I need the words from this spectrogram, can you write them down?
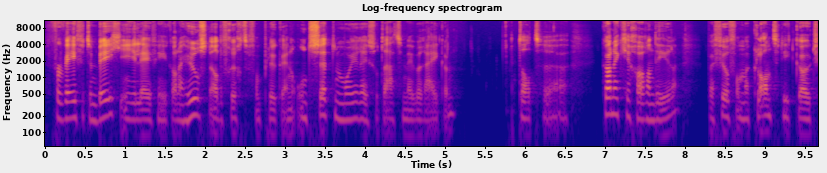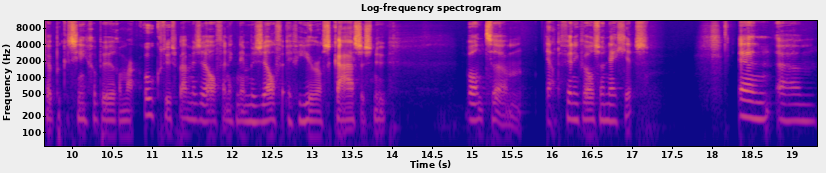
Verweef het een beetje in je leven en je kan er heel snel de vruchten van plukken en ontzettend mooie resultaten mee bereiken. Dat uh, kan ik je garanderen. Bij veel van mijn klanten die ik coach heb ik het zien gebeuren, maar ook dus bij mezelf. En ik neem mezelf even hier als casus nu. Want um, ja, dat vind ik wel zo netjes. En um,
